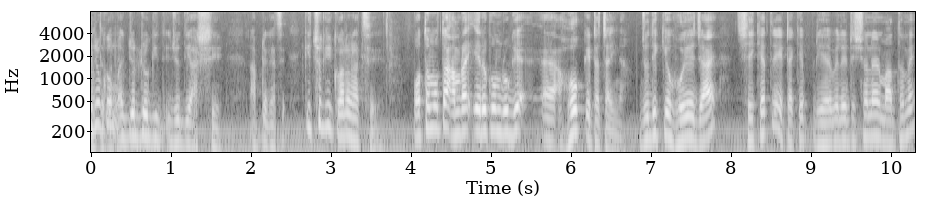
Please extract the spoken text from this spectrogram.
এরকম একজন রোগী যদি আসে আপনার কাছে কিছু কি করার আছে? প্রথমত আমরা এরকম রোগে হোক এটা চাই না। যদি কেউ হয়ে যায় সেই ক্ষেত্রে এটাকে রিহ্যাবিলিটেশনের মাধ্যমে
